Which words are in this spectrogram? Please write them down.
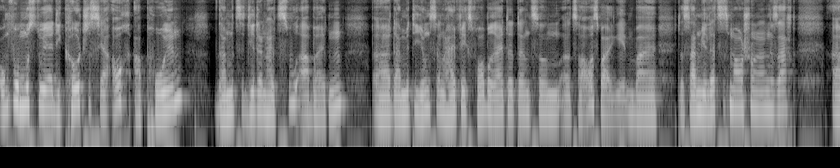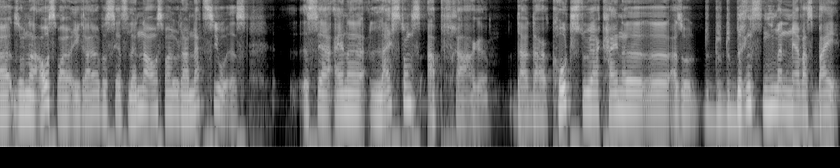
irgendwo musst du ja die Coaches ja auch abholen, damit sie dir dann halt zuarbeiten, äh, damit die Jungs dann halbwegs vorbereitet dann zum, äh, zur Auswahl gehen. Weil, das haben wir letztes Mal auch schon angesagt, äh, so eine Auswahl, egal ob es jetzt Länderauswahl oder Nazio ist, ist ja eine Leistungsabfrage da, da coachst du ja keine, äh, also du, du bringst niemandem mehr was bei.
